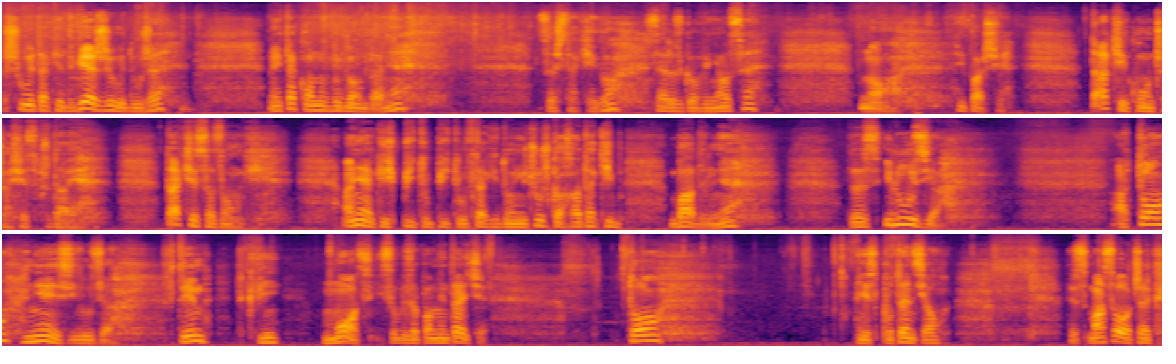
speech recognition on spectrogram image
szły takie dwie żyły duże. No i tak on wygląda, nie? Coś takiego. Zaraz go wyniosę. No i patrzcie. Takie kłącza się sprzedaje. Takie sadzonki. A nie jakieś pitu pitu w takich doniczuszkach, a taki badyl, nie? To jest iluzja. A to nie jest iluzja. W tym tkwi moc. I sobie zapamiętajcie. To jest potencjał. Jest masa oczek,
